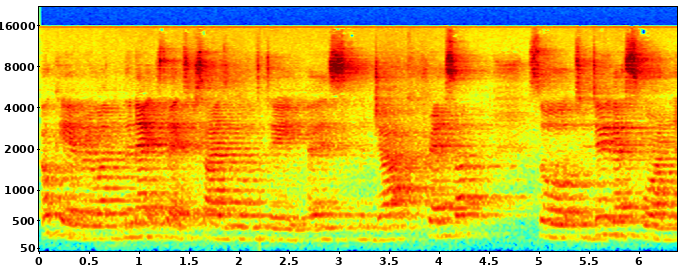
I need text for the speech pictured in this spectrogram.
Okay everyone, the next exercise we're going to do is the jack press up. So to do this one,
